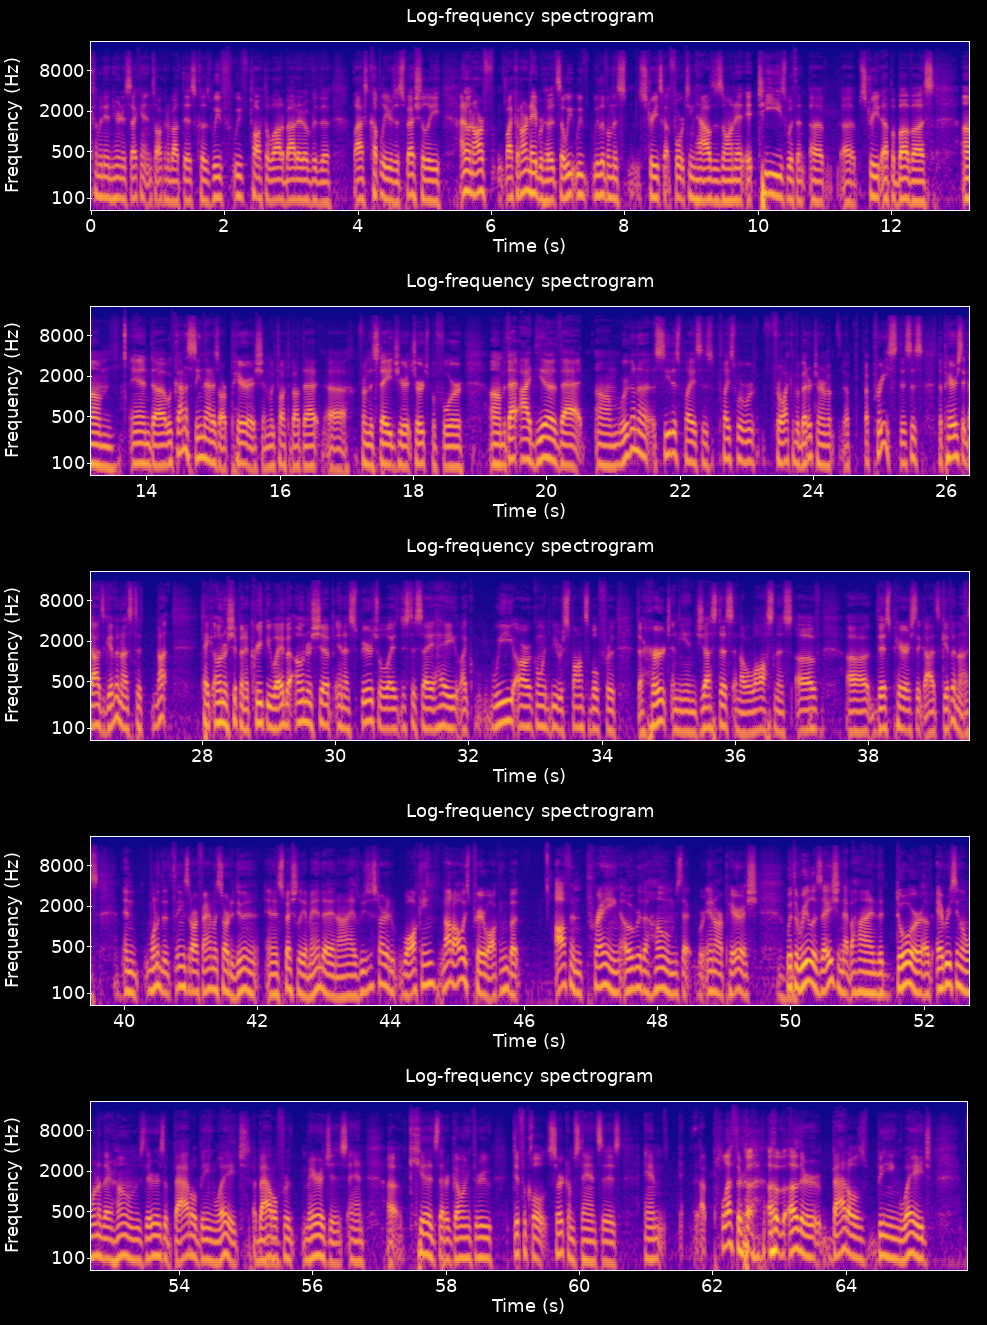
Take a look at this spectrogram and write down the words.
coming in here in a second and talking about this because we've we've talked a lot about it over the last couple of years, especially. I know in our like in our neighborhood, so we we we live on this street. It's got 14 houses on it. It tees with an, a, a street up above us. Um, and uh, we've kind of seen that as our parish, and we've talked about that uh, from the stage here at church before. Um, but that idea that um, we're to see this place as a place where we're, for lack of a better term, a, a, a priest. This is the parish that God's given us to not take ownership in a creepy way, but ownership in a spiritual way, just to say, hey, like we are going to be responsible for the hurt and the injustice and the lostness of uh, this parish that God's given us. And one of the things that our family started doing, and especially Amanda and I, is we just started walking, not always prayer walking, but often praying over the homes that were in our parish with the realization that behind the door of every single one of their homes there is a battle being waged a battle for marriages and uh, kids that are going through difficult circumstances and a plethora of other battles being waged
